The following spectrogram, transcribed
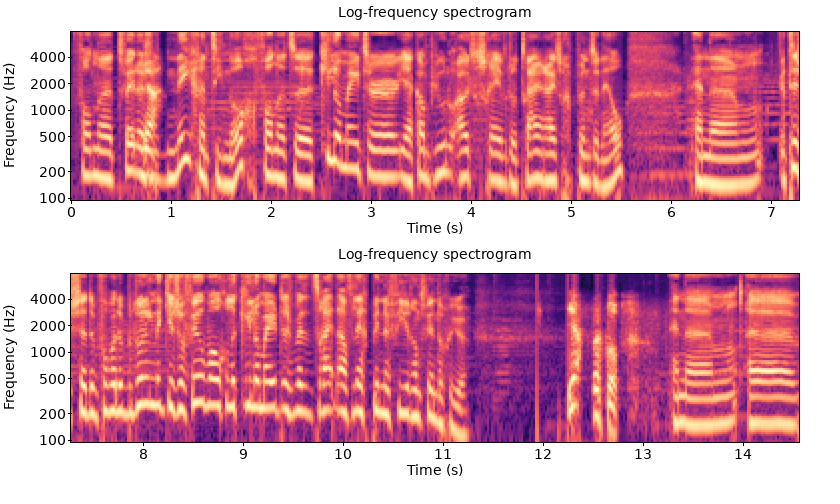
van 2019 ja. nog. Van het kilometer ja, kampioen uitgeschreven door treinreiziger.nl. En ehm, het is bijvoorbeeld de bedoeling dat je zoveel mogelijk kilometers met de trein aflegt binnen 24 uur. Ja, dat klopt. En um, uh,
